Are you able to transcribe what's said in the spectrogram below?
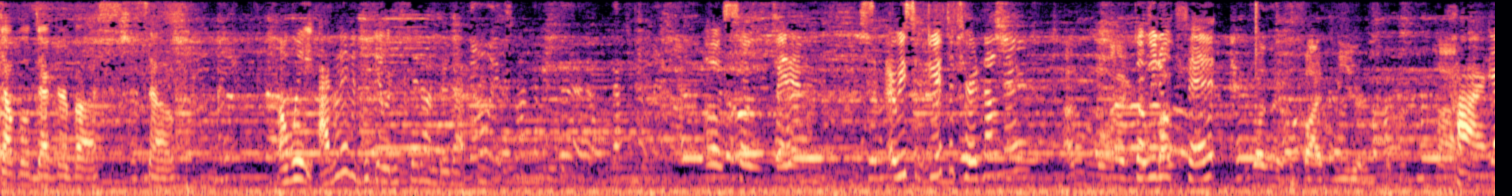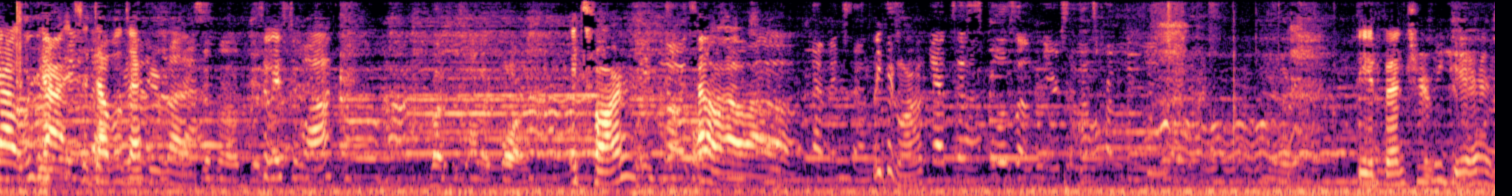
double-decker bus, so. Oh wait, I don't even think it would fit under that thing. It's not gonna fit. Definitely. Oh, so they didn't. So are we? Do we have to turn down there? I don't know. Like, But we don't fit. It was like five meters high. High. Yeah, we're gonna Yeah, it's a double-decker bus. That's. So we have to walk. but it's not like far. It's far? No, it's oh, oh, oh, Oh. that makes sense. oh. We can walk. Yeah, it says school zone here, so that's probably. The adventure begins.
